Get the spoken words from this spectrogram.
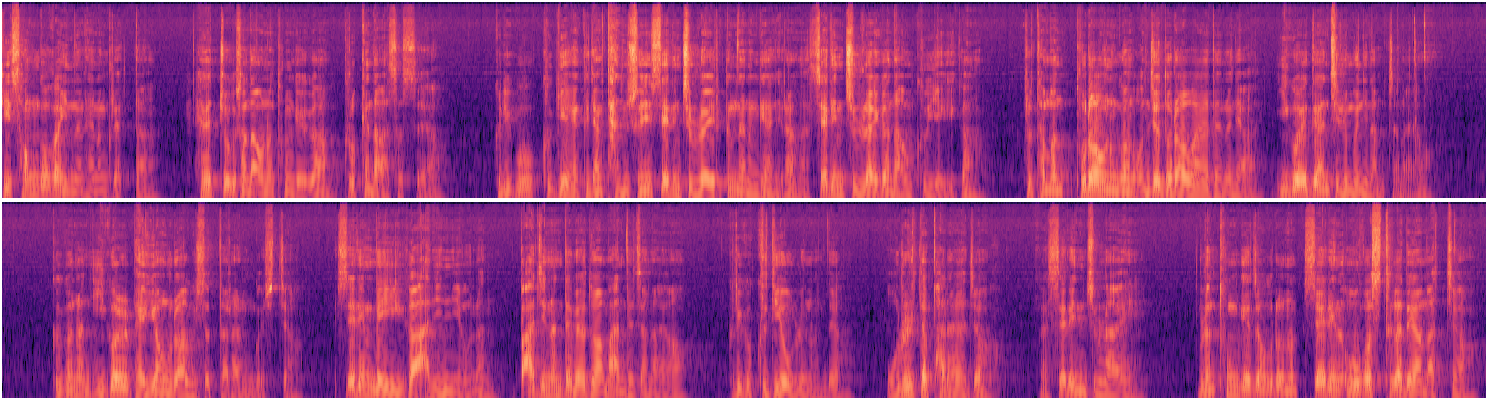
특히 선거가 있는 해는 그랬다. 해외 쪽에서 나오는 통계가 그렇게 나왔었어요. 그리고 그게 그냥 단순히 세린 줄라이로 끝나는 게 아니라 세린 줄라이가 나온 그 얘기가 그렇다면 돌아오는 건 언제 돌아와야 되느냐 이거에 대한 질문이 남잖아요. 그거는 이걸 배경으로 하고 있었다라는 것이죠. 세린 메이가 아닌 이유는 빠지는데 매도하면 안 되잖아요. 그리고 그 뒤에 오르는데요. 오를 때 팔아야죠. 그러니까 세린 줄라이. 물론 통계적으로는 세린 오거스트가 돼야 맞죠.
